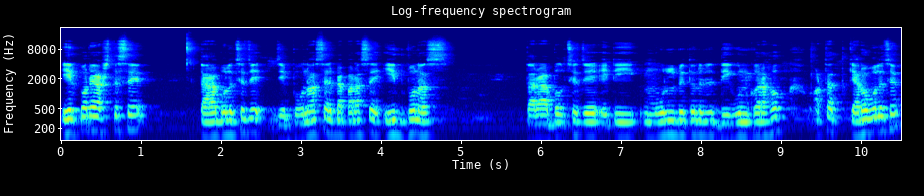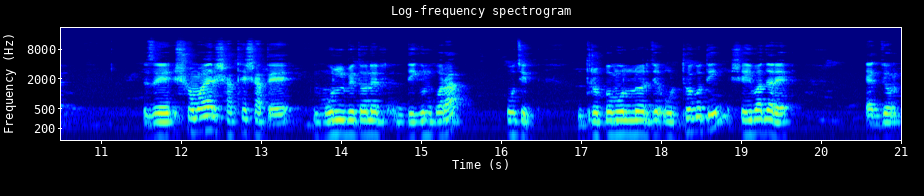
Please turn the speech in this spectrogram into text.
এরপরে আসতেছে, তারা বলেছে যে যে বোনাসের ব্যাপার আছে, ঈদ বোনাস, তারা বলছে যে, এটি মূল বেতনের দ্বিগুণ করা হোক। অর্থাৎ কেন বলেছে? যে, সময়ের সাথে সাথে মূল বেতনের দ্বিগুণ করা উচিত। দ্রব্যমূল্যের যে ঊর্ধ্বগতি, সেই বাজারে একজন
